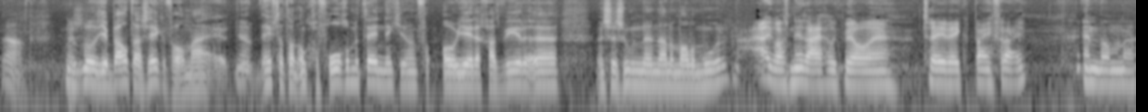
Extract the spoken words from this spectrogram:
Ja. Dus... Je belt daar zeker van, maar ja. heeft dat dan ook gevolgen meteen? Denk je dan van, oh jee, dat gaat weer uh, een seizoen uh, naar de malle moeren? Nou, ik was net eigenlijk wel twee weken pijnvrij. En dan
